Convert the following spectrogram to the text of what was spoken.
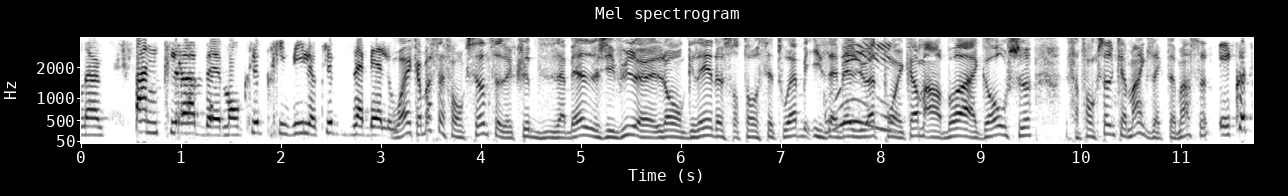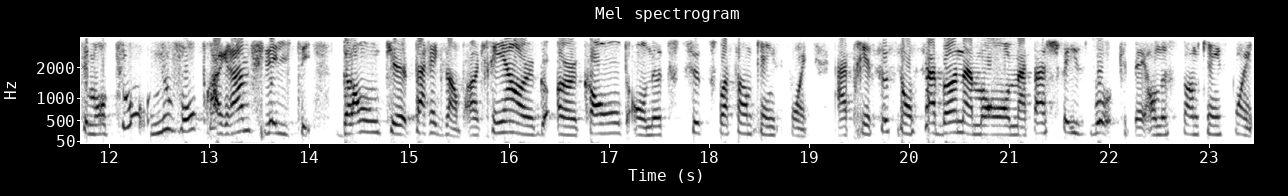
on a un petit fan club, euh, mon club privé, le club d'Isabelle. Ouais, comment ça fonctionne, ça, le club d'Isabelle? J'ai vu l'onglet sur ton site web, isabellehuot.com, en bas à gauche. là. Ça fonctionne comment exactement, ça? Écoute, c'est mon tout nouveau programme fidélité. Donc, euh, par exemple, en créant un, un compte, on a tout de suite 75 points. Après ça, si on s'abonne à mon ma page Facebook, ben, on a 75 points.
